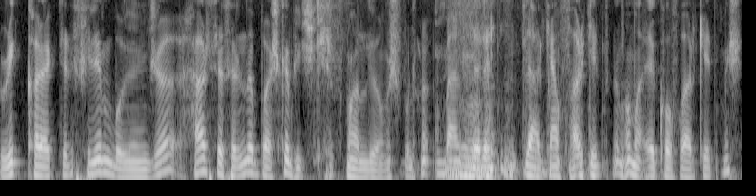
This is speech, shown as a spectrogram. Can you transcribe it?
Rick karakteri film boyunca her seferinde başka bir içki ısmarlıyormuş bunu. Ben seyretlerken fark etmedim ama Eko fark etmiş.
